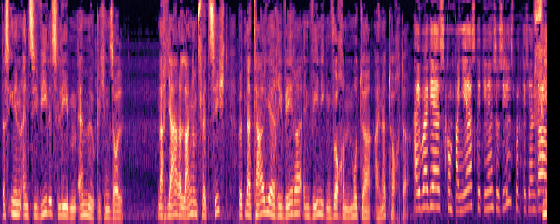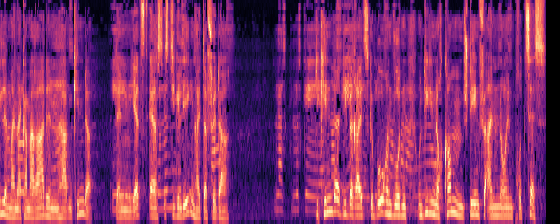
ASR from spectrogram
das ihnen ein ziviles Leben ermöglichen soll. Nach jahrelangem Verzicht wird Natalia Rivera in wenigen Wochen Mutter einer Tochter. Viele meiner Kameradinnen haben Kinder, denn jetzt erst ist die Gelegenheit dafür da. Die Kinder, die bereits geboren wurden und die, die noch kommen, stehen für einen neuen Prozess.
